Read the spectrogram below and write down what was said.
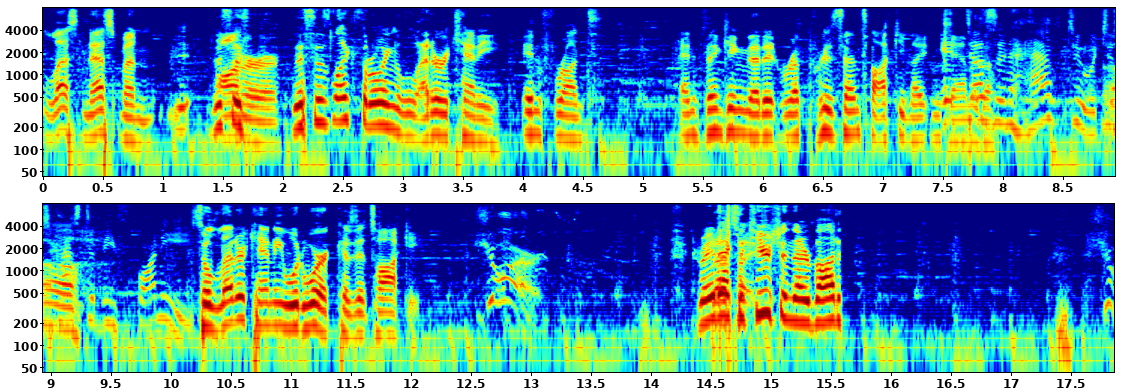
Les Nessman This honor. is this is like throwing Letterkenny in front and thinking that it represents Hockey Night in it Canada. It doesn't have to. It just has to be funny. so Letterkenny would work because it's hockey. Sure. Great That's what- execution there, bud. Sure.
